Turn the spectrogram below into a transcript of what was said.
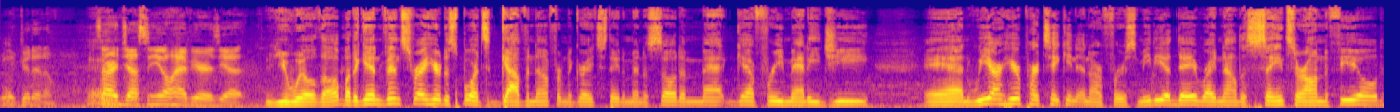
really good in them. Sorry, Justin, you don't have yours yet. You will, though. But again, Vince right here, the sports governor from the great state of Minnesota, Matt Geffrey, Matty G. And we are here partaking in our first media day. Right now, the Saints are on the field,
